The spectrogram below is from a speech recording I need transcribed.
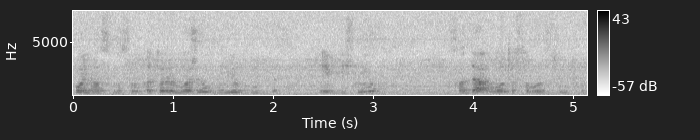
понял смысл, который вложил в нее Будда, и объяснил Фада лотосовую сутру.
